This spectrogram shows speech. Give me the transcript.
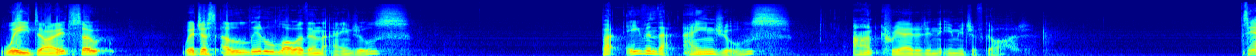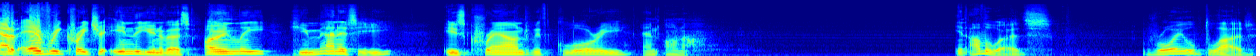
we don't. So we're just a little lower than the angels. But even the angels aren't created in the image of God. See, out of every creature in the universe, only humanity is crowned with glory and honor. In other words, royal blood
